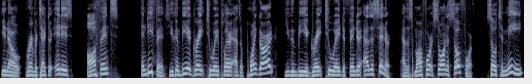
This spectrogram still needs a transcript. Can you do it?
you know rim protector. It is offense and defense. You can be a great two way player as a point guard. You can be a great two way defender as a center, as a small forward, so on and so forth. So to me,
